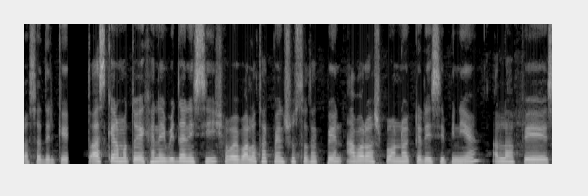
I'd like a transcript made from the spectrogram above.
বাচ্চাদেরকে। তো আজকের মতো এখানে বিদায় নিচ্ছি। সবাই ভালো থাকবেন, সুস্থ থাকবেন। আবার আসব অন্য একটা রেসিপি নিয়ে। আল্লাহ হাফেজ।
